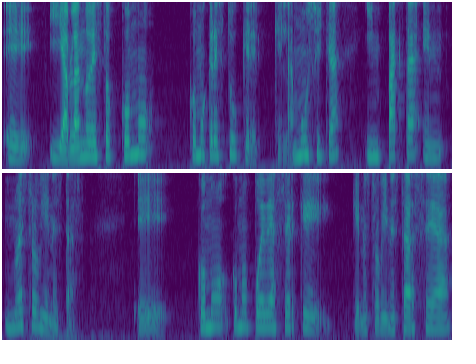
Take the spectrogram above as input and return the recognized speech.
Eh, y hablando de esto, ¿cómo, cómo crees tú que, que, la música impacta en nuestro bienestar? Eh, ¿cómo, ¿cómo, puede hacer que, que, nuestro bienestar sea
